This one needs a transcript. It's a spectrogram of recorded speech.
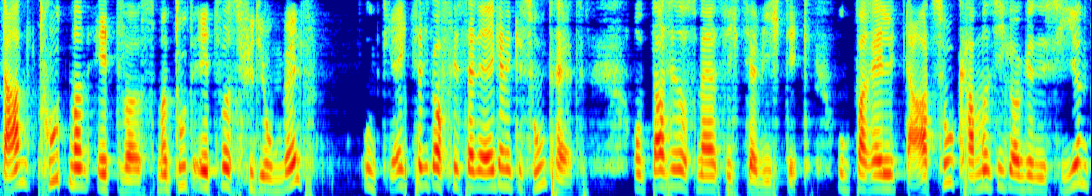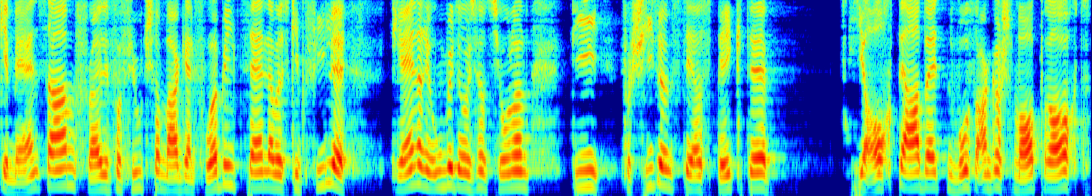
Dann tut man etwas. Man tut etwas für die Umwelt und gleichzeitig auch für seine eigene Gesundheit. Und das ist aus meiner Sicht sehr wichtig. Und parallel dazu kann man sich organisieren, gemeinsam. Friday for Future mag ein Vorbild sein, aber es gibt viele kleinere Umweltorganisationen, die verschiedenste Aspekte hier auch bearbeiten, wo es Engagement braucht,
